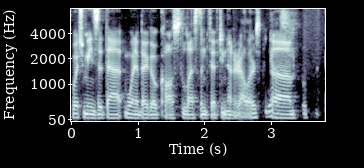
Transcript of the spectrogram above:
which means that that Winnebago cost less than fifteen hundred dollars. Yes. Um,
